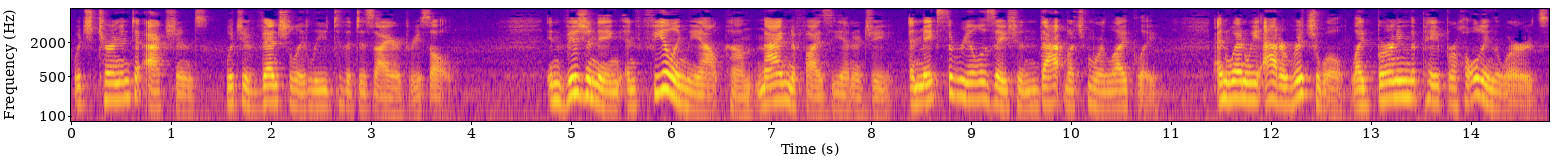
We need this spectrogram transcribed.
which turn into actions, which eventually lead to the desired result. Envisioning and feeling the outcome magnifies the energy and makes the realization that much more likely. And when we add a ritual, like burning the paper holding the words,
